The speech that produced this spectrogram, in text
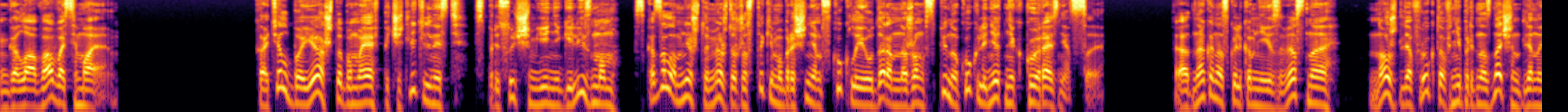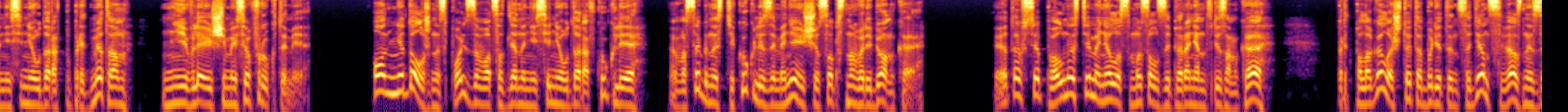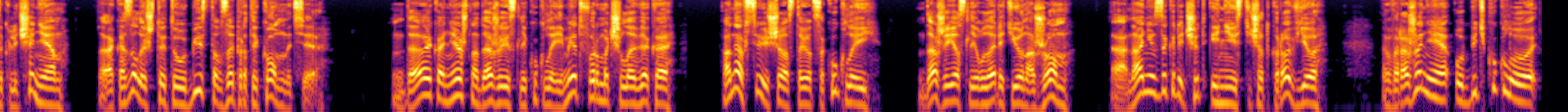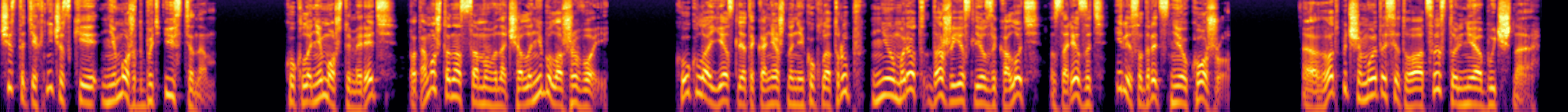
Глава 8. Хотел бы я, чтобы моя впечатлительность с присущим ей нигилизмом сказала мне, что между жестоким обращением с куклой и ударом ножом в спину кукле нет никакой разницы. Однако, насколько мне известно, нож для фруктов не предназначен для нанесения ударов по предметам, не являющимися фруктами. Он не должен использоваться для нанесения ударов кукле, в особенности кукле, заменяющей собственного ребенка. Это все полностью меняло смысл запирания на три замка, Предполагалось, что это будет инцидент, связанный с заключением, а оказалось, что это убийство в запертой комнате. Да, конечно, даже если кукла имеет форму человека, она все еще остается куклой. Даже если ударить ее ножом, она не закричит и не истечет кровью. Выражение «убить куклу» чисто технически не может быть истинным. Кукла не может умереть, потому что она с самого начала не была живой. Кукла, если это, конечно, не кукла-труп, не умрет, даже если ее заколоть, зарезать или содрать с нее кожу. А вот почему эта ситуация столь необычна.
